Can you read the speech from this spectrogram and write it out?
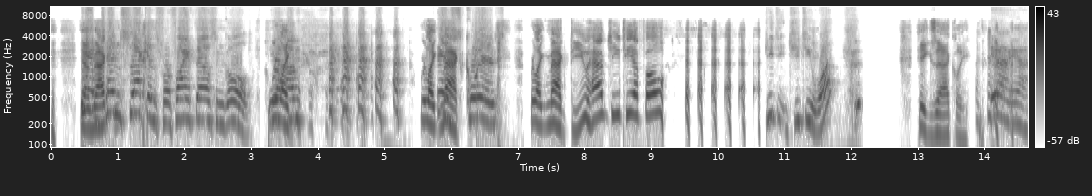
yeah, had Mac. ten seconds for five thousand gold. We're Yeah, like- um, We're like Mac. squares. We're like Mac. Do you have GTFO? GT, GT what? exactly. Yeah, yeah.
